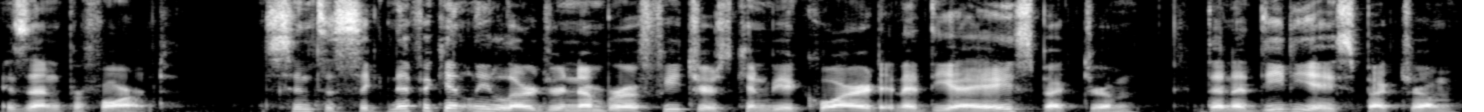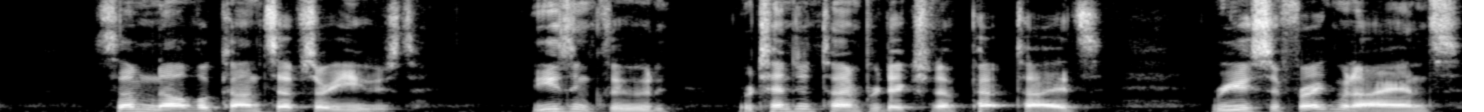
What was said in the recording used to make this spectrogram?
is then performed. Since a significantly larger number of features can be acquired in a DIA spectrum than a DDA spectrum, some novel concepts are used. These include retention time prediction of peptides, reuse of fragment ions,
